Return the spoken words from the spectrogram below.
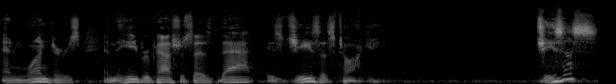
and wonders. And the Hebrew pastor says that is Jesus talking. Jesus?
